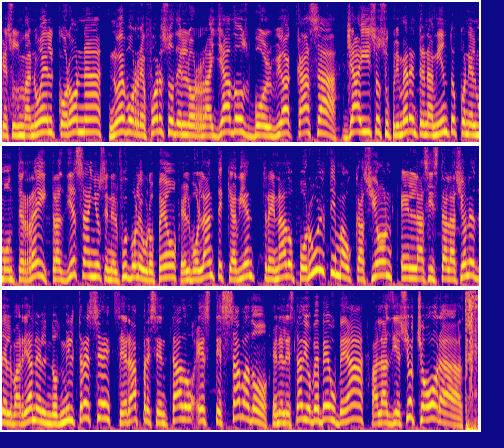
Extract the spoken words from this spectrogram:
Jesús Manuel Corona, nuevo refuerzo de los Rayados, volvió a casa. Ya hizo su primer entrenamiento con el Monterrey. Tras 10 años en el fútbol europeo, el volante que había entrenado por última ocasión en las instalaciones del Barrián en el 2013 será presentado este sábado en el estadio BBVA a las 18 horas.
